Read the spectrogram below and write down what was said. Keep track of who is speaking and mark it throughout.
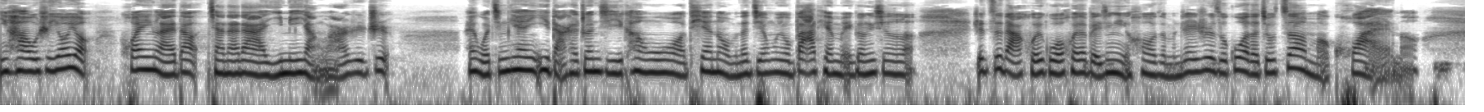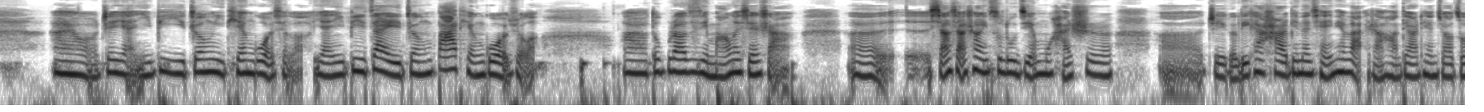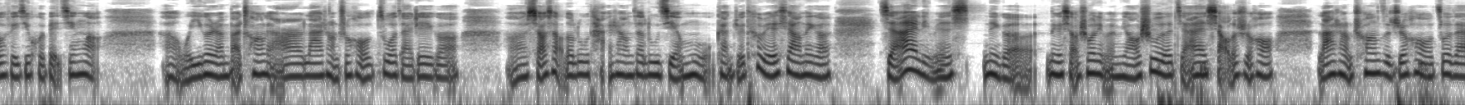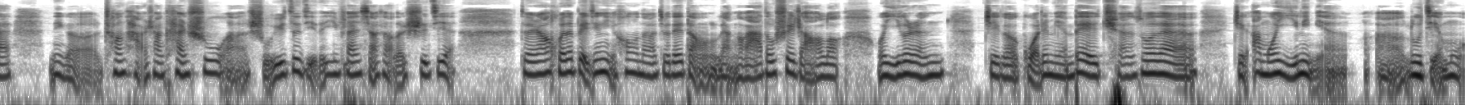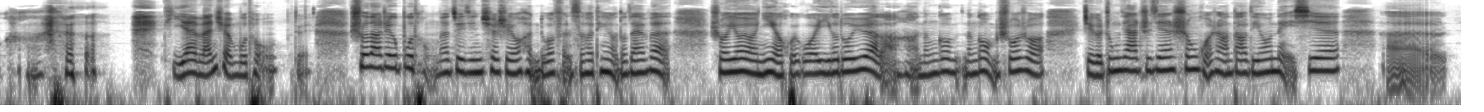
Speaker 1: 你好，我是悠悠，欢迎来到加拿大移民养娃日志。哎，我今天一打开专辑一看，我天呐，我们的节目有八天没更新了。这自打回国回到北京以后，怎么这日子过得就这么快呢？哎呦，这眼一闭一睁，一天过去了；眼一闭再一睁，八天过去了。哎呀，都不知道自己忙了些啥。呃，想想上一次录节目还是，呃，这个离开哈尔滨的前一天晚上哈，第二天就要坐飞机回北京了。啊，我一个人把窗帘拉上之后，坐在这个呃小小的露台上在录节目，感觉特别像那个《简爱》里面那个那个小说里面描述的简爱小的时候，拉上窗子之后坐在那个窗台上看书啊，属于自己的一番小小的世界。对，然后回到北京以后呢，就得等两个娃都睡着了，我一个人这个裹着棉被蜷缩在这个按摩椅里面啊录节目哈。体验完全不同。对，说到这个不同呢，最近确实有很多粉丝和听友都在问，说悠悠你也回国一个多月了哈，能够能跟我们说说这个中加之间生活上到底有哪些呃？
